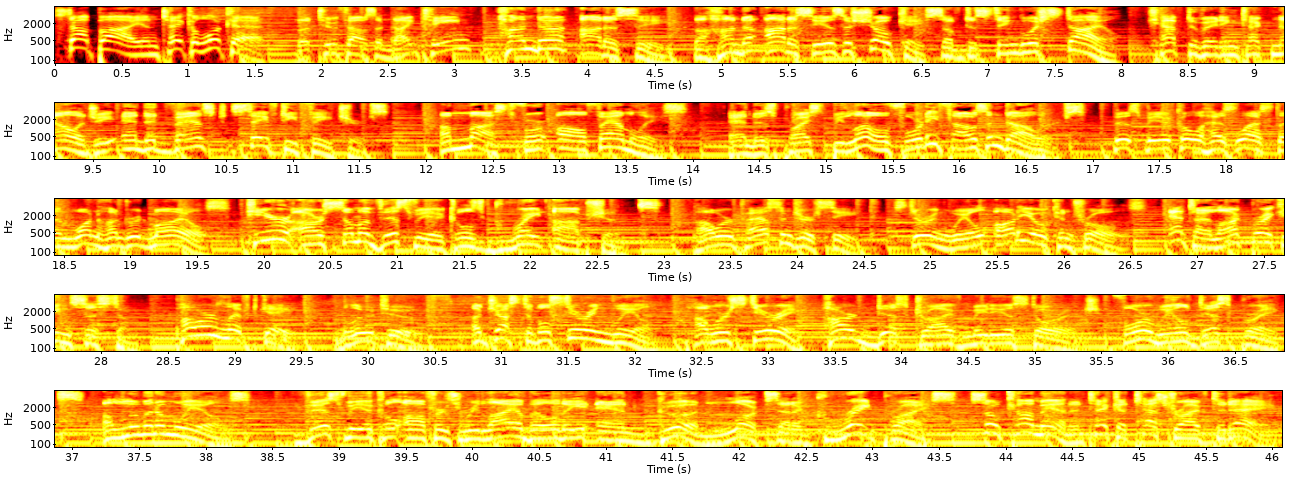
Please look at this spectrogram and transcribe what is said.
Stop by and take a look at the 2019 Honda Odyssey. The Honda Odyssey is a showcase of distinguished style, captivating technology, and advanced safety features. A must for all families and is priced below $40,000. This vehicle has less than 100 miles. Here are some of this vehicle's great options power passenger seat, steering wheel audio controls, anti lock braking system, power liftgate, Bluetooth, adjustable steering wheel, power steering, hard disk drive media storage, four wheel disc brakes, aluminum wheels. This vehicle offers reliability and good looks at a great price. So come in and take a test drive today.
